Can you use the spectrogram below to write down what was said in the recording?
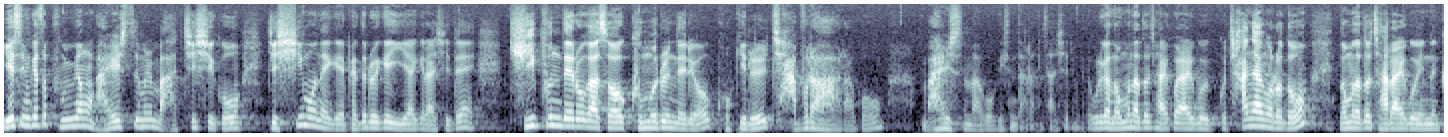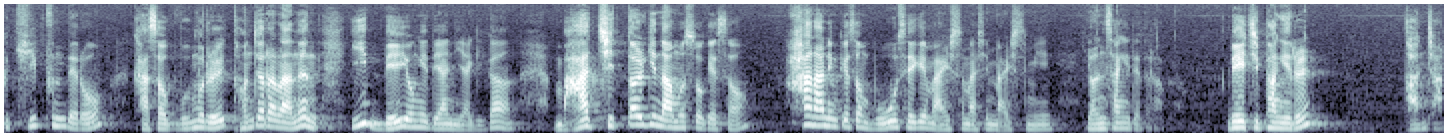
예수님께서 분명 말씀을 마치시고 이제 시몬에게 베드로에게 이야기를 하시되 깊은 데로 가서 그물을 내려 고기를 잡으라라고 말씀하고 계신다는 사실입니다. 우리가 너무나도 잘 알고 있고 찬양으로도 너무나도 잘 알고 있는 그 깊은 데로 가서 우물을 던져라라는 이 내용에 대한 이야기가 마치 떨기 나무 속에서 하나님께서 모세에게 말씀하신 말씀이 연상이 되더라고요. 내 지팡이를 던져라.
